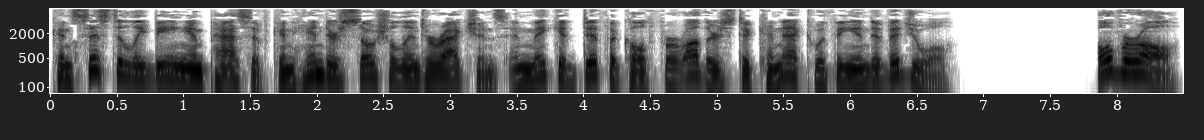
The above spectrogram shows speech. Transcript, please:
consistently being impassive can hinder social interactions and make it difficult for others to connect with the individual. Overall,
